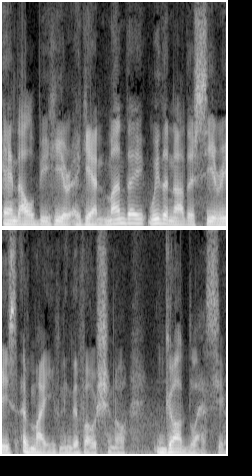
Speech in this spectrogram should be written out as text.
and I'll be here again Monday with another series of My Evening Devotional. God bless you.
